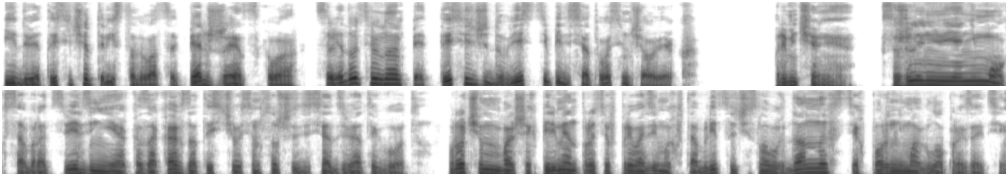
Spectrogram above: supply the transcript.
и 2325 женского, следовательно, 5258 человек. Примечание. К сожалению, я не мог собрать сведения о казаках за 1869 год. Впрочем, больших перемен против приводимых в таблице числовых данных с тех пор не могло произойти.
